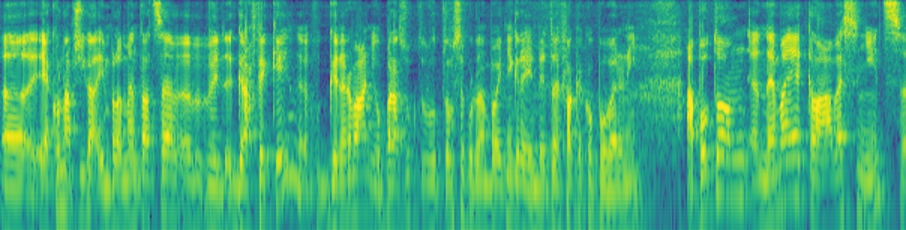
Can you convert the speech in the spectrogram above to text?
Eh, jako například implementace eh, grafiky, generování obrazu, o tom se budeme bavit někde jinde, to je fakt jako povedený. A potom nemají klávesnic, eh,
